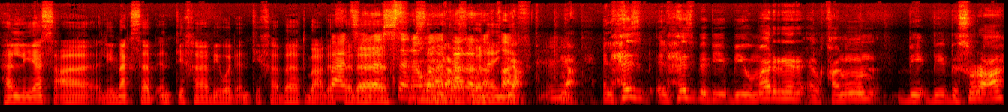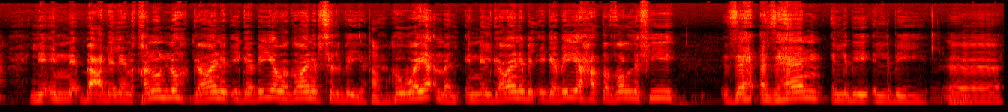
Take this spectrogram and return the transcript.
هل يسعى لمكسب انتخابي والانتخابات بعد, بعد ثلاث سنوات, سنوات ونيف نعم. نعم الحزب الحزب بي بيمرر القانون بي بسرعة لأن بعد لأن القانون له جوانب إيجابية وجوانب سلبية طبعا. هو يأمل إن الجوانب الإيجابية هتظل في أذهان اللي بي اللي بي آه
